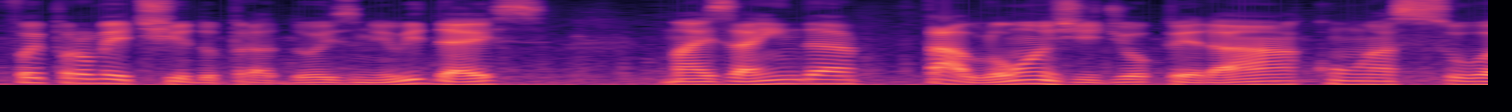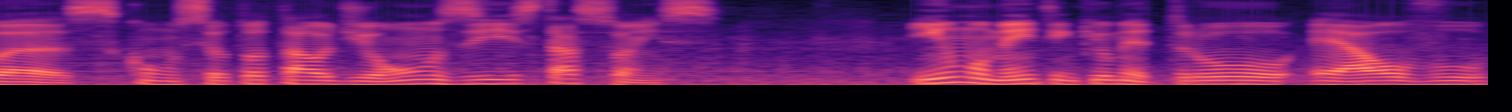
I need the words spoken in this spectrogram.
Foi prometido para 2010, mas ainda está longe de operar com as suas com o seu total de 11 estações. Em um momento em que o metrô é alvo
